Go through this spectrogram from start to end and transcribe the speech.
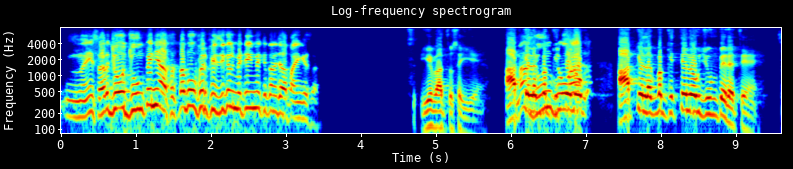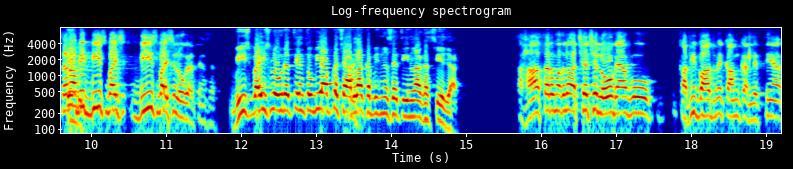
नहीं सर जो जूम पे नहीं आ सकता वो फिर फ़िज़िकल मीटिंग में कितना जा पाएँगे सर? ये बात तो सही है। आपके लगभग कितने लोग आपके लगभग कितने लोग जूम पे रहते हैं? सर अभी बीस बाईस बीस बाईस लोग रहते हैं सर। बीस बाईस लोग रहते हैं तो भी आपका चार लाख का बिज़नेस है तीन लाख अस्सी हज़ार। हाँ सर मतलब अच्छे अच्छे लोग हैं वो काफ़ी बाद में काम कर लेते हैं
